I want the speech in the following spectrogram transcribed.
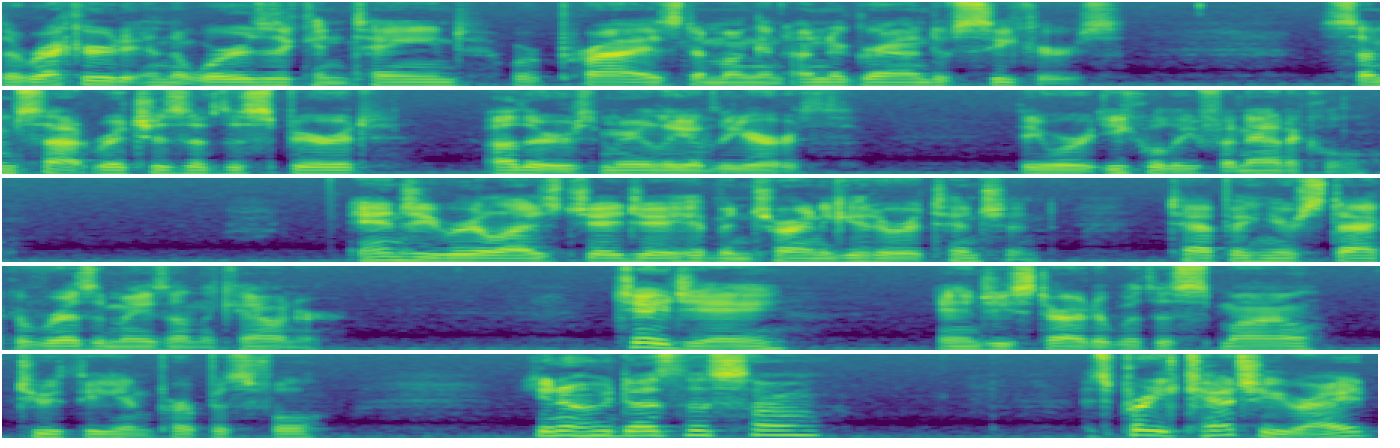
The record and the words it contained were prized among an underground of seekers. Some sought riches of the spirit, others merely of the earth. They were equally fanatical. Angie realized JJ had been trying to get her attention tapping her stack of resumes on the counter. JJ, Angie started with a smile, toothy and purposeful. You know who does this song? It's pretty catchy, right?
